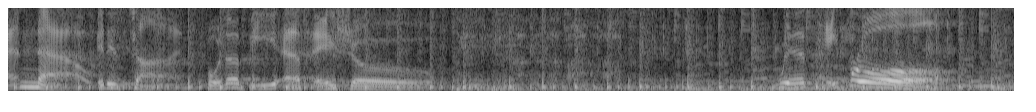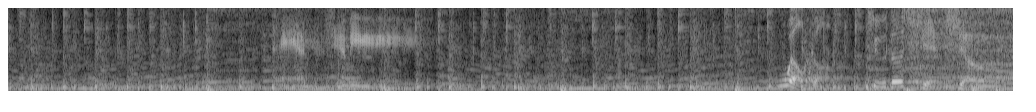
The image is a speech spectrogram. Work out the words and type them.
And now it is time for the BFA show. With April. And Jimmy. Welcome to the shit show.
